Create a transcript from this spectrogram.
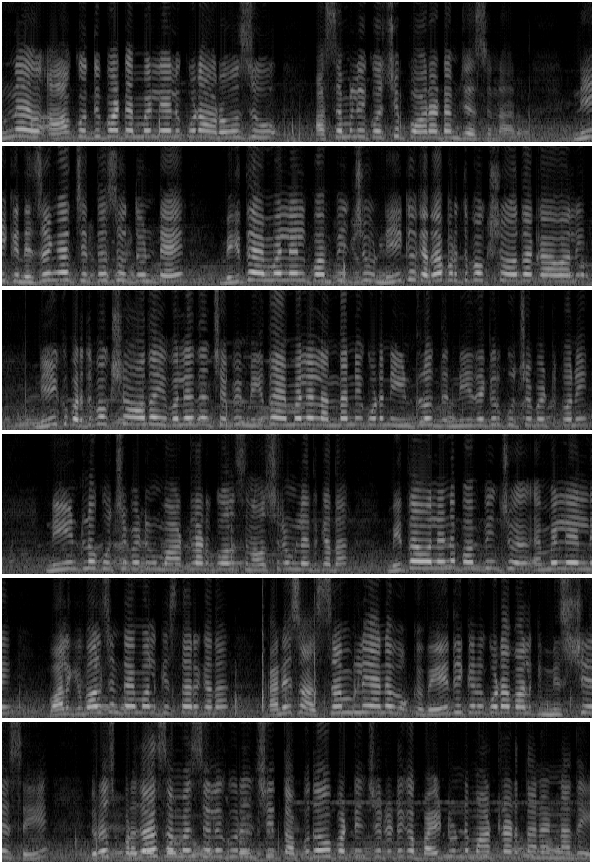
ఉన్న ఆ కొద్దిపాటి ఎమ్మెల్యేలు కూడా ఆ రోజు అసెంబ్లీకి వచ్చి పోరాటం చేస్తున్నారు. నీకు నిజంగా చిత్తశుద్ధి ఉంటే మిగతా ఎమ్మెల్యేలు పంపించు. నీకు కదా ప్రతిపక్ష హోదా కావాలి. నీకు ప్రతిపక్ష హోదా ఇవ్వలేదని చెప్పి మిగతా ఎమ్మెల్యేలు అందరినీ కూడా నీ ఇంట్లో నీ దగ్గర కూర్చోబెట్టుకొని నీ ఇంట్లో కూర్చోబెట్టుకుని మాట్లాడుకోవాల్సిన అవసరం లేదు కదా. మిగతా వాళ్ళైనా పంపించు ఎమ్మెల్యేలని. వాళ్ళకి ఇవ్వాల్సిన టైం వాళ్ళకి ఇస్తారు కదా. కనీసం అసెంబ్లీ అనే ఒక వేదికను కూడా వాళ్ళకి మిస్ చేసి ఈరోజు ప్రజా సమస్యల గురించి తప్పుదోవ పట్టించేటట్టుగా బయట ఉండి మాట్లాడతానన్నది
